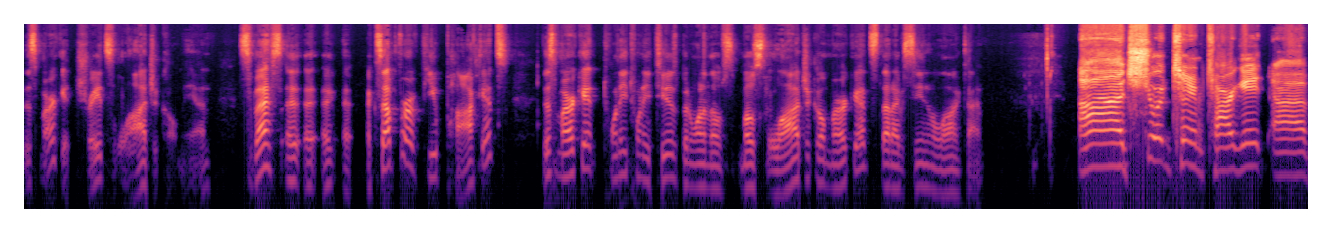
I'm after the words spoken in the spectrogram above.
This market trades logical, man. Best, uh, uh, uh, except for a few pockets, this market 2022 has been one of those most logical markets that I've seen in a long time. Uh, short term target. Uh,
